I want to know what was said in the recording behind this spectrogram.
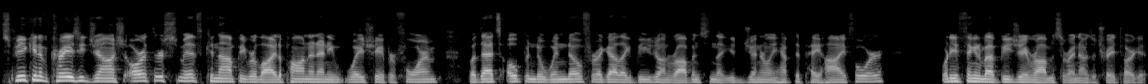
Speaking of crazy, Josh, Arthur Smith cannot be relied upon in any way, shape, or form, but that's opened a window for a guy like Bijan Robinson that you generally have to pay high for. What are you thinking about Bijan Robinson right now as a trade target?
